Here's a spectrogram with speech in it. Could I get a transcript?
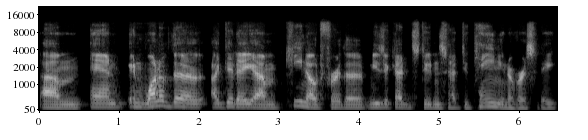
Um, and in one of the i did a um, keynote for the music ed students at duquesne university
